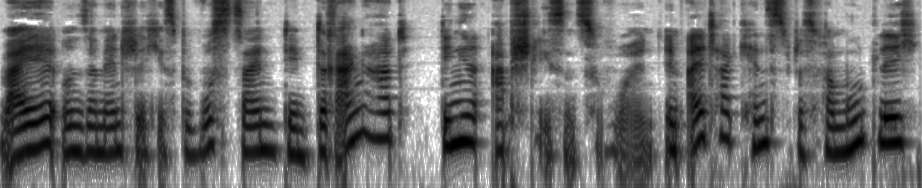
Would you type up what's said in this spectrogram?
weil unser menschliches Bewusstsein den Drang hat, Dinge abschließen zu wollen. Im Alltag kennst du das vermutlich,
